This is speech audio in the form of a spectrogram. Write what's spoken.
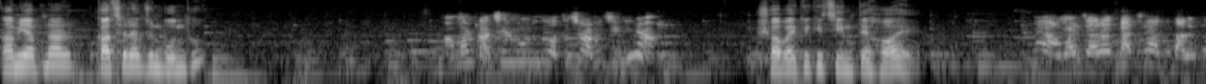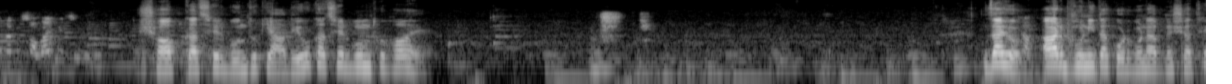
আমি আপনার কাছের একজন বন্ধু? আমার কাছের বন্ধু অথচ আমি চিনি না। সবাইকে কি চিনতে হয়? হ্যাঁ আমার যারা কাছে আছে তাদেরকে তো আমি সবাইকে চিনি। সব কাছের বন্ধু কি আদেও কাছের বন্ধু হয়? যাই হোক আর ভনিতা করব না আপনার সাথে।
